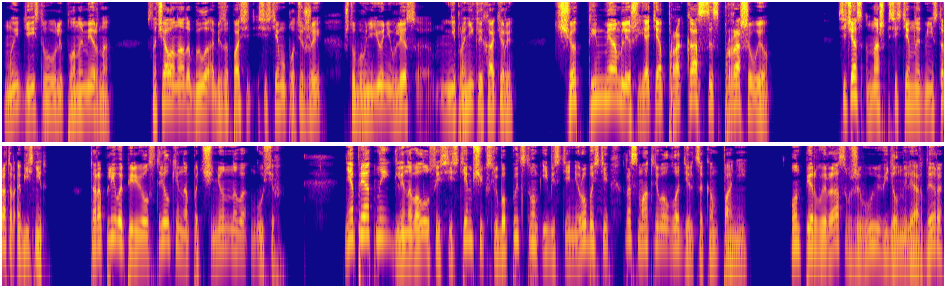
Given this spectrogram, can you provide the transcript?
Мы действовали планомерно. Сначала надо было обезопасить систему платежей, чтобы в нее не влез, э, не проникли хакеры. Че ты мямлишь? Я тебя про кассы спрашиваю. Сейчас наш системный администратор объяснит. Торопливо перевел стрелки на подчиненного Гусев. Неопрятный, длинноволосый системщик с любопытством и без тени робости рассматривал владельца компании. Он первый раз вживую видел миллиардера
